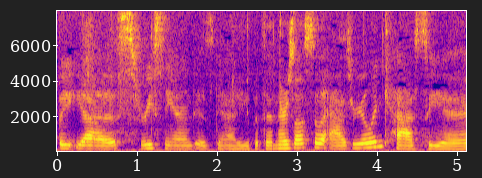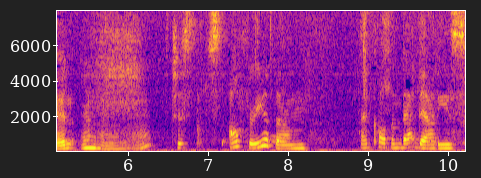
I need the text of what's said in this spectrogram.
But yes, Rhysand is daddy. But then there's also Azriel and Cassian. Mm-hmm. Just, just all three of them. I'd call them bad daddies.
